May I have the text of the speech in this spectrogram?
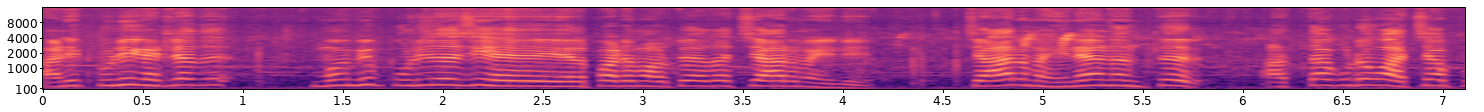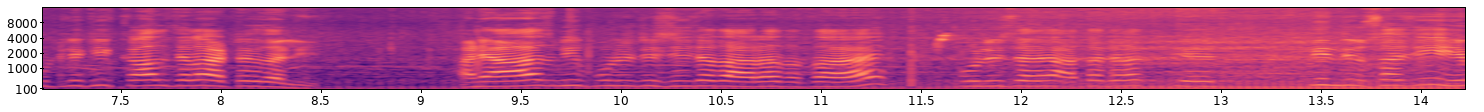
आणि कुणी घेतल्यात? मग मी पोलिसाची हे हेलपाट मारतोय आता चार महिने. चार महिन्यानंतर आत्ता कुठं वाचा फुटली की काल त्याला अटक झाली. आणि आज मी पोलीस स्टेशनच्या दारात आता आहे. पोलीस आता त्याला तीन दिवसाची हे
